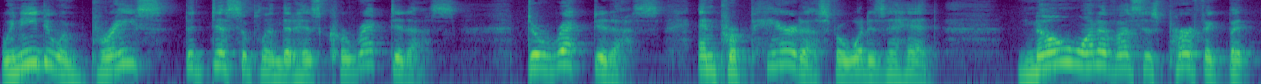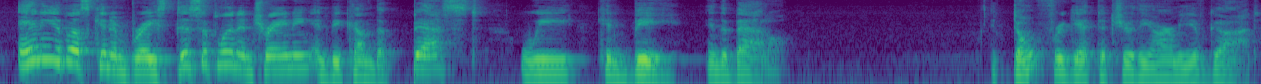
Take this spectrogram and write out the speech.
We need to embrace the discipline that has corrected us, directed us, and prepared us for what is ahead. No one of us is perfect, but any of us can embrace discipline and training and become the best we can be in the battle. And don't forget that you're the army of God,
